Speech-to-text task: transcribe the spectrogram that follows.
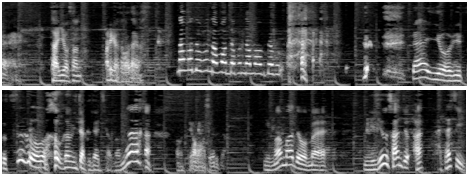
太陽さん、ありがとうございます。生ダム、生ダム、生ダム。太陽を見るとすぐ拝みたくなっちゃうもんな。いや、それだ。今までお前、20、30、あ、20歳、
